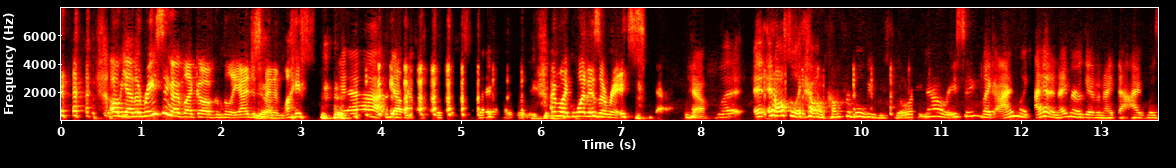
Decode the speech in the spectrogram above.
oh yeah, the racing I've let go of completely. I just Yeah. meant in life. Yeah, yeah. I'm like, what is a race? Yeah. yeah. What? And, and also like how uncomfortable we feel right now racing. Like I'm like I had a nightmare the other night that I was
